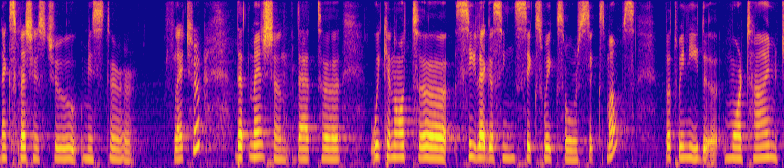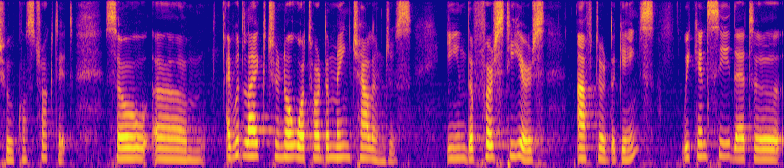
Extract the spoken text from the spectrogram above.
Next question is to Mr. Fletcher that mentioned that uh, we cannot uh, see legacy in six weeks or six months, but we need uh, more time to construct it. So um, I would like to know what are the main challenges in the first years after the Games. We can see that uh,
